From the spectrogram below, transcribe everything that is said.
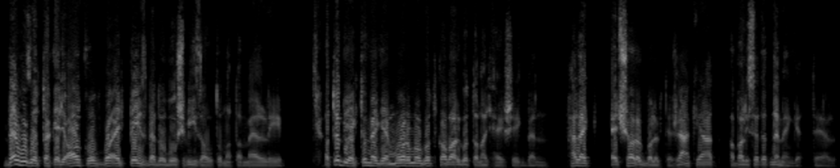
Behúzottak egy alkovba egy pénzbedobós vízautomata mellé. A többiek tömege mormogott, kavargott a nagy helységben. Helek egy sarokba lökte zsákját, a baliszetet nem engedte el.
